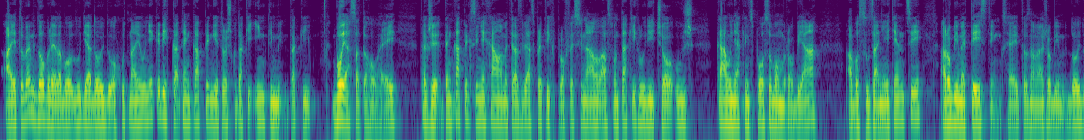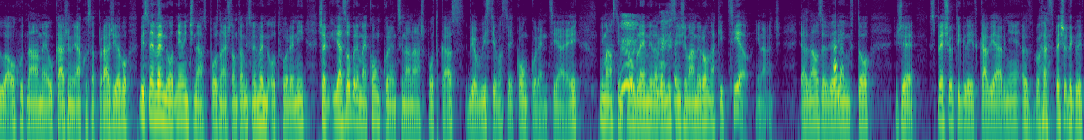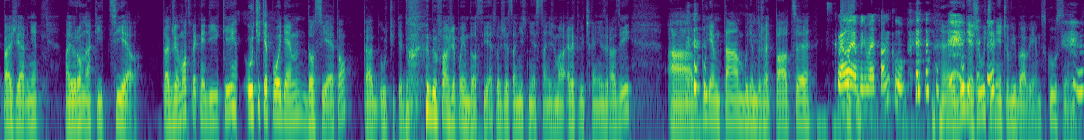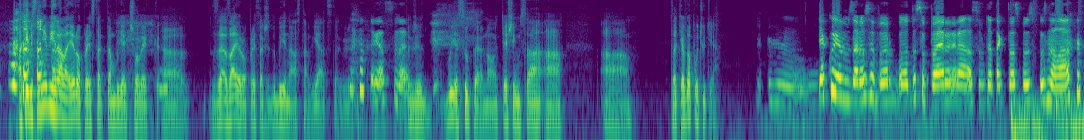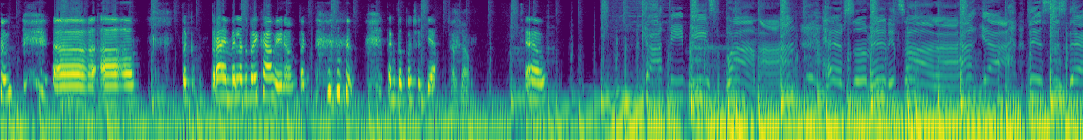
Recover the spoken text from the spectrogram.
a je to veľmi dobré, lebo ľudia dojdú, ochutnajú. Niekedy ten cupping je trošku taký intim, taký, boja sa toho, hej. Takže ten cupping si nechávame teraz viac pre tých profesionálov, aspoň takých ľudí, čo už kávu nejakým spôsobom robia alebo sú zanietenci a robíme tastings, hej, to znamená, že robím, dojdu a ochutnáme, ukážeme, ako sa praží, lebo my sme veľmi, neviem, či nás poznáš, tomto, my sme veľmi otvorení, však ja zoberiem aj konkurenciu na náš podcast, vy, vy ste vlastne konkurencia, hej, nemám s tým problémy, lebo myslím, že máme rovnaký cieľ ináč. Ja naozaj verím v to, že specialty grade kaviárne, specialty grade pažiarne majú rovnaký cieľ. Takže moc pekne díky. Určite pôjdem do Seattle, tá určite dúfam, že pôjdem do Seattle, že sa nič nestane, že ma električka nezrazí a budem tam, budem držať palce. Skvelé, ja budem mať fanklub. Hej, budeš, určite niečo vybavím, skúsim. A keby si nevyhrala Aeropress, tak tam bude aj človek uh, za, za Aeropress, takže to bude nás tam viac. Takže, Jasné. Takže bude super, no, teším sa a, a zatiaľ do počutia. Mhm, ďakujem za rozhovor, bolo to super, ráda som ťa takto aspoň spoznala. a, a tak prajem veľa dobrej kávy, no. Tak, tak do počutia. Čau, čau. Oh. Coffee beans the bomb. I have some and it's on. I, yeah, this is.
